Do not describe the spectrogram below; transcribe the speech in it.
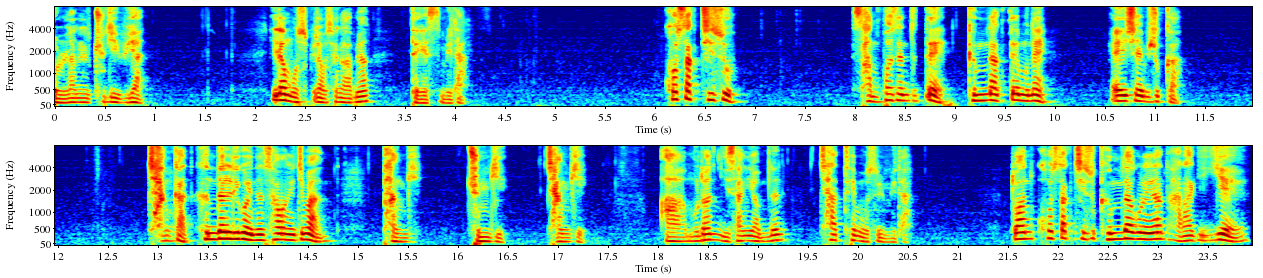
혼란을 주기 위한 이런 모습이라고 생각하면 되겠습니다. 코스닥 지수 3%대 급락 때문에 A샵 주가 잠깐 흔들리고 있는 상황이지만 단기, 중기, 장기 아무런 이상이 없는 차트의 모습입니다. 또한 코스닥 지수 급락으로 인한 하락이기에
